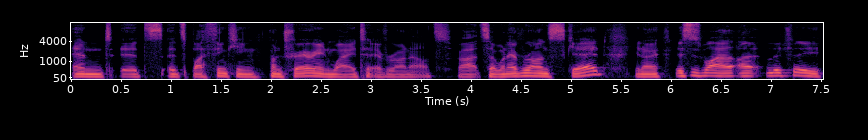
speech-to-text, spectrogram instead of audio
and it's it's by thinking contrarian way to everyone else, right? So when everyone's scared, you know, this is why I, I literally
